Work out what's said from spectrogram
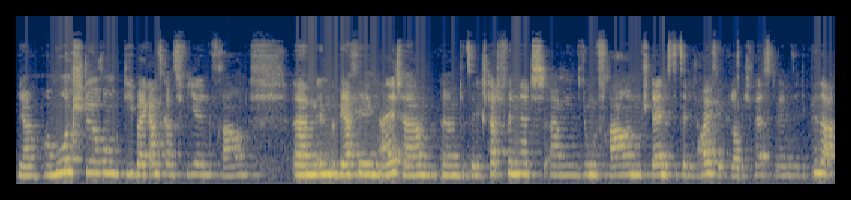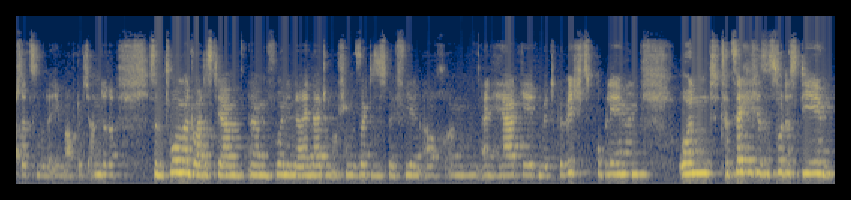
ja, Hormonstörung, die bei ganz, ganz vielen Frauen ähm, im gebärfähigen Alter ähm, tatsächlich stattfindet. Ähm, junge Frauen stellen das tatsächlich häufig, glaube ich, fest, wenn sie die Pille absetzen oder eben auch durch andere Symptome. Du hattest ja ähm, vorhin in der Einleitung auch schon gesagt, dass es bei vielen auch ähm, einhergeht mit Gewichtsproblemen. Und tatsächlich ist es so, dass die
